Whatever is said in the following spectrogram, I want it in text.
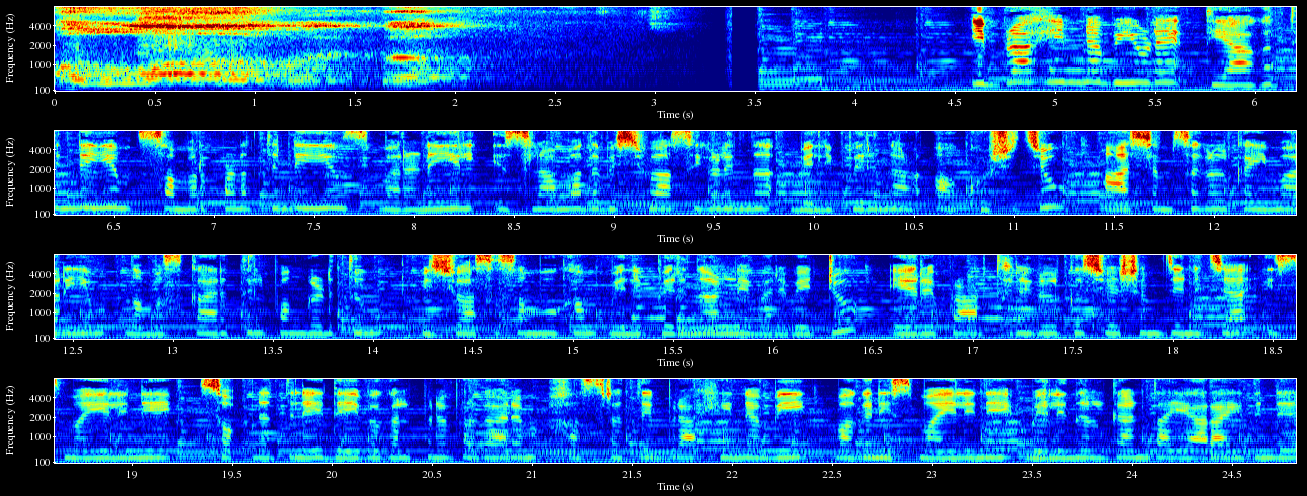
الله ഇബ്രാഹിം നബിയുടെ ത്യാഗത്തിന്റെയും സമർപ്പണത്തിന്റെയും സ്മരണയിൽ ഇസ്ലാം മത വിശ്വാസികൾ ഇന്ന് ബലിപ്പെരുന്നാൾ ആഘോഷിച്ചു. ആശംസകൾ കൈമാറിയും നമസ്കാരത്തിൽ പങ്കെടുത്തും വിശ്വാസ സമൂഹം ബലിപ്പെരുന്നാളിനെ വരവേറ്റു. ഏറെ പ്രാർത്ഥനകൾക്ക് ശേഷം ജനിച്ച ഇസ്മായിലിനെ സ്വപ്നത്തിലെ ദൈവകൽപ്പന പ്രകാരം ഹസ്രത്ത് ഇബ്രാഹിം നബി മകൻ ഇസ്മായിലിനെ ബലി നൽകാൻ തയ്യാറായതിന്റെ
